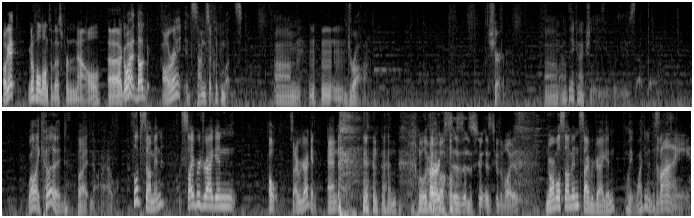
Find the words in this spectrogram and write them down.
Okay, I'm gonna hold on to this for now. Uh, go ahead, Doug. All right, it's time to start clicking buttons. Um, mm-hmm. draw. Sure. Um, I don't think I can actually really use that though. Well, I could, but no, I, I won't. Flip summon, Cyber Dragon. Oh, Cyber Dragon, and, and then we'll Hurts go is, is, who- is who the boy is. normal summon Cyber Dragon. Wait, why didn't this? Zwei.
